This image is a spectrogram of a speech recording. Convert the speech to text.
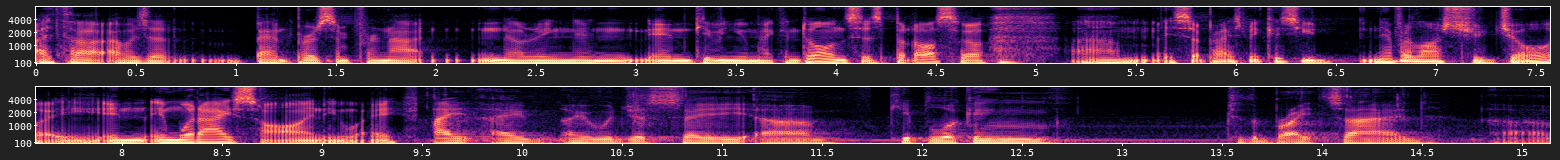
I thought I was a bad person for not noting and, and giving you my condolences, but also um, it surprised me because you never lost your joy in, in what I saw anyway. I, I, I would just say um, keep looking to the bright side. Uh,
